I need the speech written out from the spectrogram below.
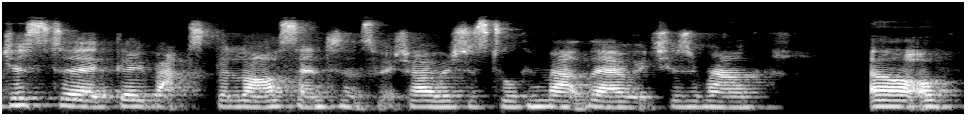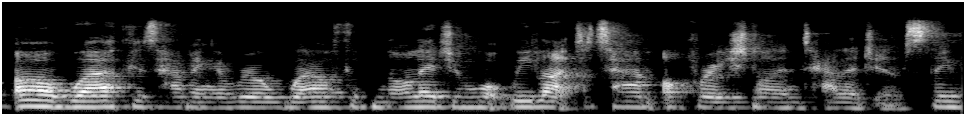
just to go back to the last sentence, which I was just talking about there, which is around uh, of our workers having a real wealth of knowledge and what we like to term operational intelligence. They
